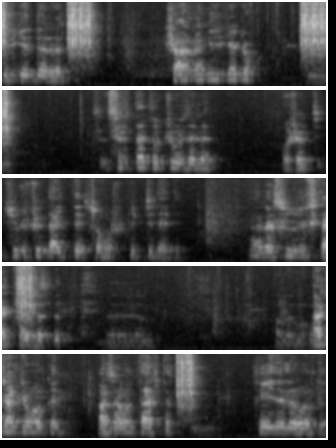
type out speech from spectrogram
киргенден шаарга кирген жок сыртта турчубуз анан O şu sürüşünden gitti, soğuş bitti dedi. Arası yürüyüşten kaldı. Acancı Volkan, azamın tarttık. Kıyılır oldu.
